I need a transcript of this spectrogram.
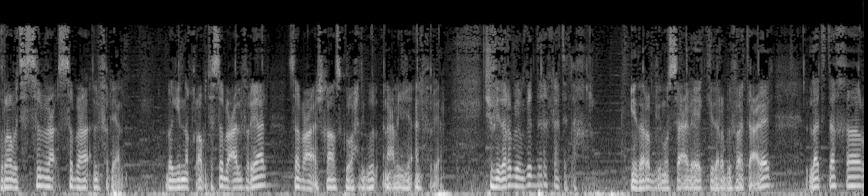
قرابة السبع سبعة ألف ريال. باقي لنا قرابة السبعة ألف ريال. سبعة أشخاص كل واحد يقول أنا علي ألف ريال. شوف إذا ربي مقدرك لا تتأخر. إذا ربي موسع عليك إذا ربي فاتح عليك لا تتأخر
